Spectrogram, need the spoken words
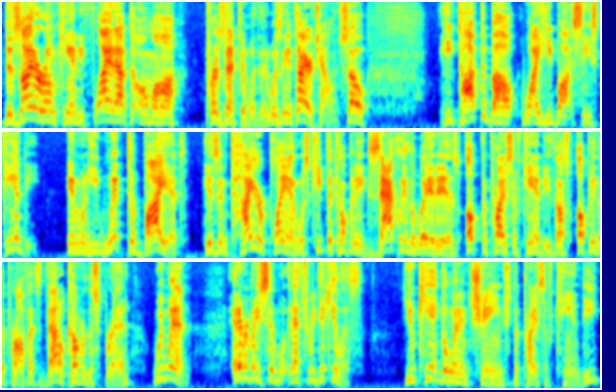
design our own candy, fly it out to Omaha, present him with it. It was the entire challenge. So he talked about why he bought See's Candy. And when he went to buy it, his entire plan was keep the company exactly the way it is, up the price of candy, thus upping the profits. That'll cover the spread. We win. And everybody said, well, that's ridiculous. You can't go in and change the price of candy.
